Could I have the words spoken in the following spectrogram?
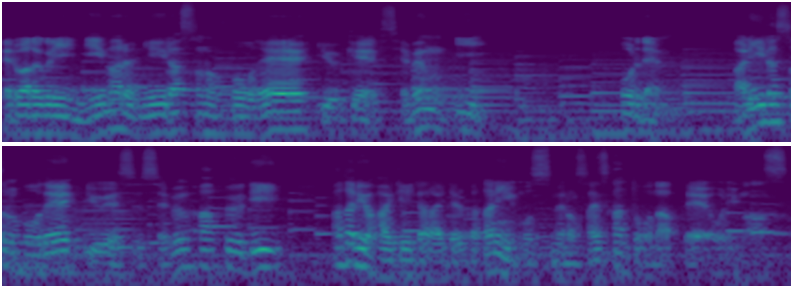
エドワードグリーン202ラストの方で UK7E ゴールデン。バリーラストの方で US7 ハーフ D あたりを履いていただいている方におすすめのサイズ感となっております。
